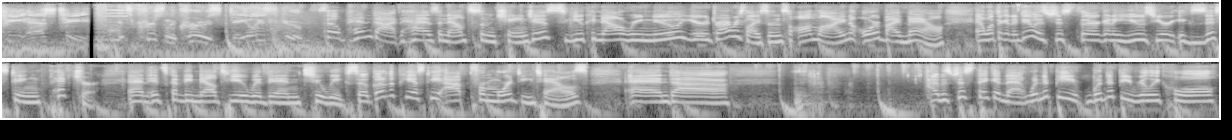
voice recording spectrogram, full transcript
PST. It's Chris and the crew's daily scoop. So PennDOT has announced some changes. You can now renew your driver's license online or by mail. And what they're going to do is just they're going to use your existing picture and it's going to be mailed to you within two weeks. So go to the PST app for more details. And uh, I was just thinking that wouldn't it be wouldn't it be really cool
